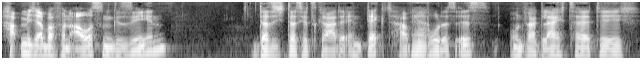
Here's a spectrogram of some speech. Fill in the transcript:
habe mich aber von außen gesehen, dass ich das jetzt gerade entdeckt habe, Ja. wo das ist und war gleichzeitig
